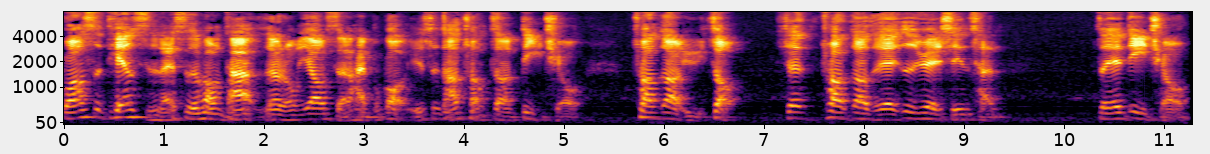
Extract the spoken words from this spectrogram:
光是天使来侍奉他的荣耀神还不够，于是他创造地球，创造宇宙，先创造这些日月星辰，这些地球、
